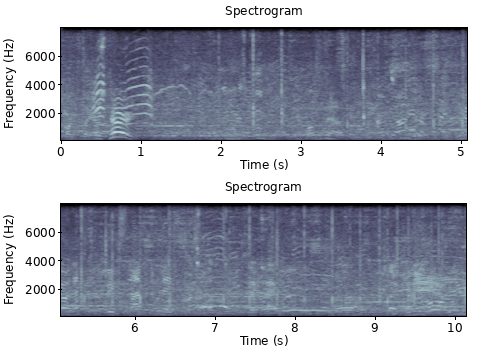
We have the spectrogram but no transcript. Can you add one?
Hey, Curry! You know, that's a big slap in the face for Like, can you, can you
